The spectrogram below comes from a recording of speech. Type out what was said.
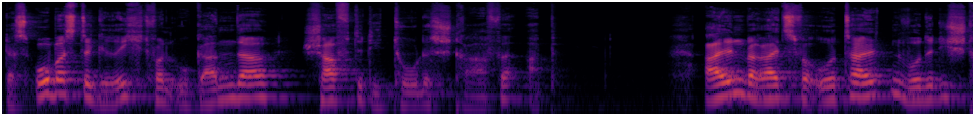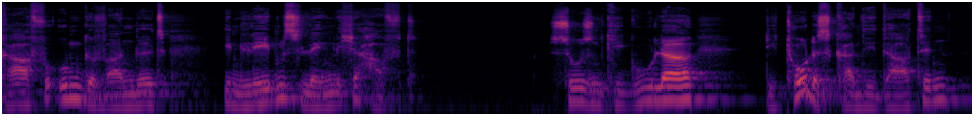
Das oberste Gericht von Uganda schaffte die Todesstrafe ab. Allen bereits Verurteilten wurde die Strafe umgewandelt in lebenslängliche Haft. Susan Kigula, die Todeskandidatin,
